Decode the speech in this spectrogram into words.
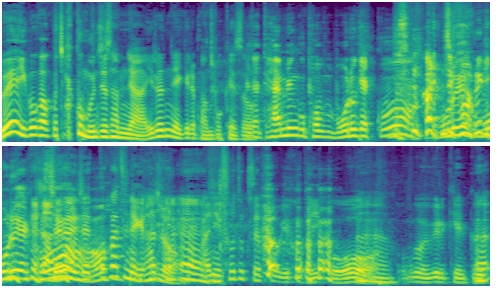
왜 이거 갖고 자꾸 문제 삼냐 이런 얘기를 반복해서 일단 대한민국 법은 모르겠고 모르. 모르겠고 제가 이제 어. 똑같은 얘기를 하죠. 아니 소득세법 이렇게 돼 있고 뭐 이렇게 그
